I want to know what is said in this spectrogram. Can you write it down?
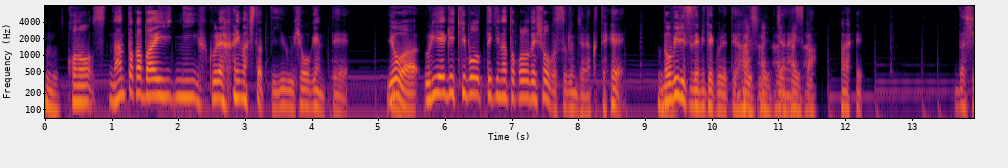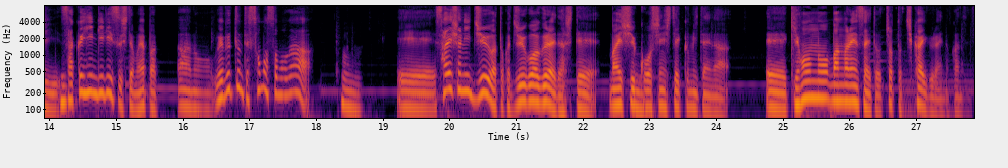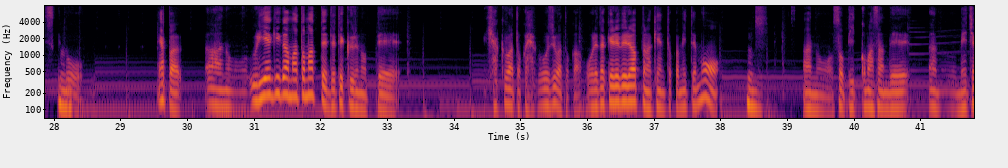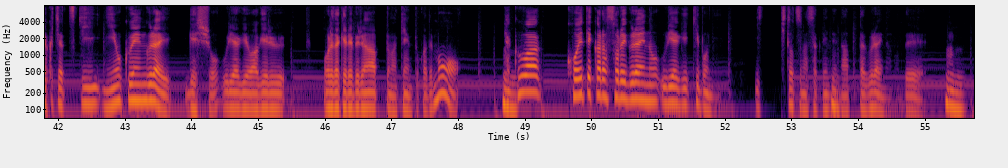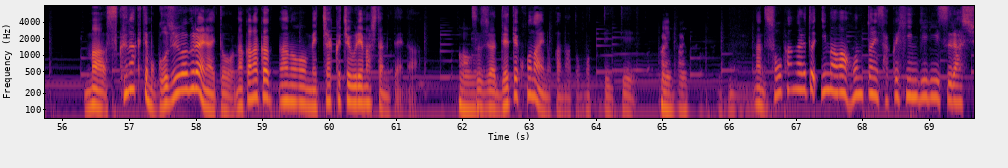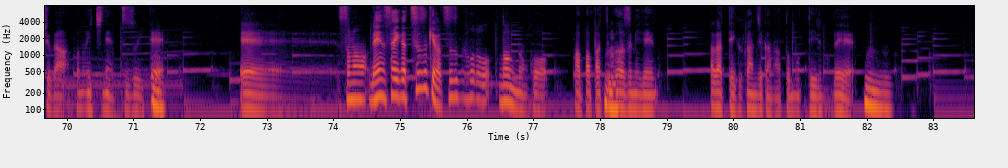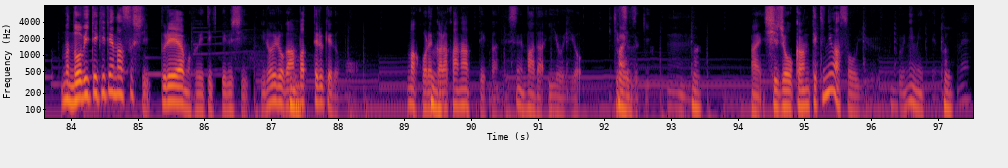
うん。この、なんとか倍に膨れ上がりましたっていう表現って、要は、売上規模的なところで勝負するんじゃなくて、伸び率で見てくれっていう話じゃないですか。はい。だし、作品リリースしてもやっぱ、あの、Webtoon ってそもそもが、うん。えー最初に10話とか15話ぐらい出して、毎週更新していくみたいな、えー基本の漫画連載とちょっと近いぐらいの感じですけど、うやっぱ、あの、売り上げがまとまって出てくるのって、100話とか150話とか、俺だけレベルアップな件とか見ても、うん。あの、そう、ピッコマさんで、あの、めちゃくちゃ月2億円ぐらい月賞、売り上げを上げる、俺だけレベルアップな件とかでも、100話超えてからそれぐらいの売り上げ規模にい一つの作品でなったぐらいなので、うん。まあ少なくても50話ぐらいないとなかなかあのめちゃくちゃ売れましたみたいな数字は出てこないのかなと思っていて、はいはい。うん。なんでそう考えると今は本当に作品リリースラッシュがこの1年続いて、えーその連載が続けば続くほどどんどんこうパッパッパって上積みで上がっていく感じかなと思っているので、うん。まあ、伸びてきてますしプレイヤーも増えてきてるしいろいろ頑張ってるけども、まあこれからかなっていう感じですね。まだいよいよ。引き続き、はい、市場感的にはそういう風に見てるんですね。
